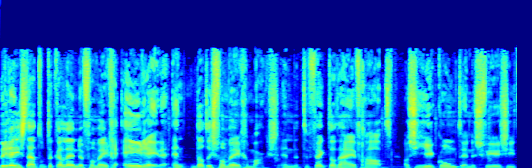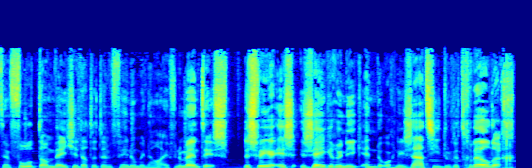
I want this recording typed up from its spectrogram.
De race staat op de kalender vanwege één reden en dat is vanwege Max en het effect dat hij heeft gehad. Als je hier komt en de sfeer ziet en voelt, dan weet je dat het een fenomenaal evenement is. De sfeer is zeker uniek en de organisatie doet het geweldig.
